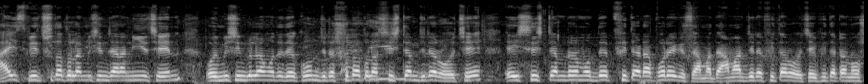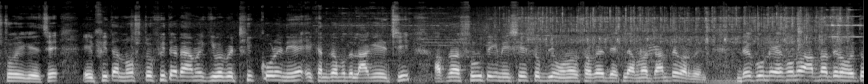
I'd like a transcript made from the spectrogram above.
হাই স্পিড সুতা তোলা মেশিন যারা নিয়েছেন, ওই মেশিনগুলোর মধ্যে দেখুন যেটা সুতা তোলা সিস্টেম যেটা রয়েছে, এই সিস্টেমটার মধ্যে ফিতাটা পড়ে গেছে। আমাদের, আমার যেটা ফিতা রয়েছে, এই ফিতাটা নষ্ট হয়ে গেছে এই ফিতা নষ্ট ফিতাটা আমি কীভাবে ঠিক করে নিয়ে এখানকার মধ্যে লাগিয়েছি, আপনারা শুরু থেকে নিয়ে শেষ অবধি সহকারে দেখলে আপনারা জানতে পারবেন। দেখুন এখনও আপনাদের হয়তো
